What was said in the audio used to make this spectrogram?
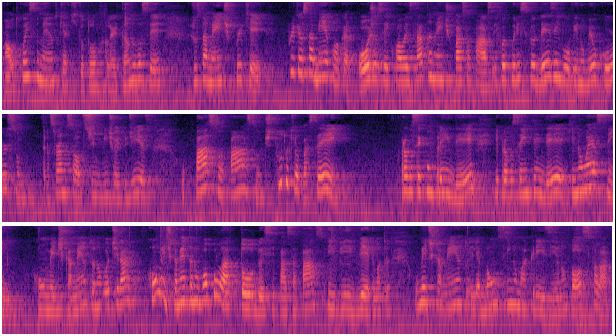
autoconhecimento, que é aqui que eu estou alertando você, justamente porque porque eu sabia qual era. Hoje eu sei qual exatamente o passo a passo. E foi por isso que eu desenvolvi no meu curso, Transforme Sua Autoestima em 28 Dias, o passo a passo de tudo que eu passei para você compreender e para você entender que não é assim. Com o medicamento, eu não vou tirar, com o medicamento eu não vou pular todo esse passo a passo e viver uma O medicamento, ele é bom sim numa crise, eu não posso falar,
